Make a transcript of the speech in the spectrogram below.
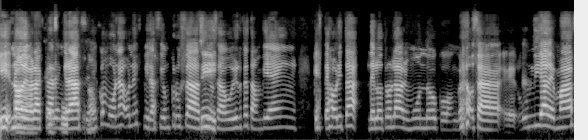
Y no, de verdad, Karen, gracias. Es como una, una inspiración cruzada, sí. o sea, oírte también que estés ahorita del otro lado del mundo con, o sea, eh, un día de más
